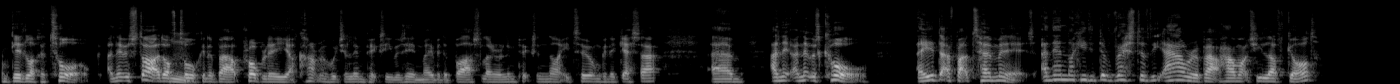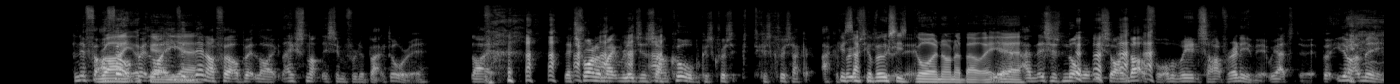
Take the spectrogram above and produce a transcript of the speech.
and did like a talk, and it was started off Hmm. talking about probably I can't remember which Olympics he was in, maybe the Barcelona Olympics in '92. I'm going to guess at, um, and it, and it was cool. And he did that for about ten minutes, and then like he did the rest of the hour about how much he loved God. And if I Right, felt a bit okay, like, even yeah. then, I felt a bit like they snuck this in through the back door here. Like they're trying to make religion sound cool because Chris because Chris Ak- Akabusi's it. going on about it, yeah. and this is not what we signed up for. I mean, we didn't sign up for any of it. We had to do it, but you know what I mean.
